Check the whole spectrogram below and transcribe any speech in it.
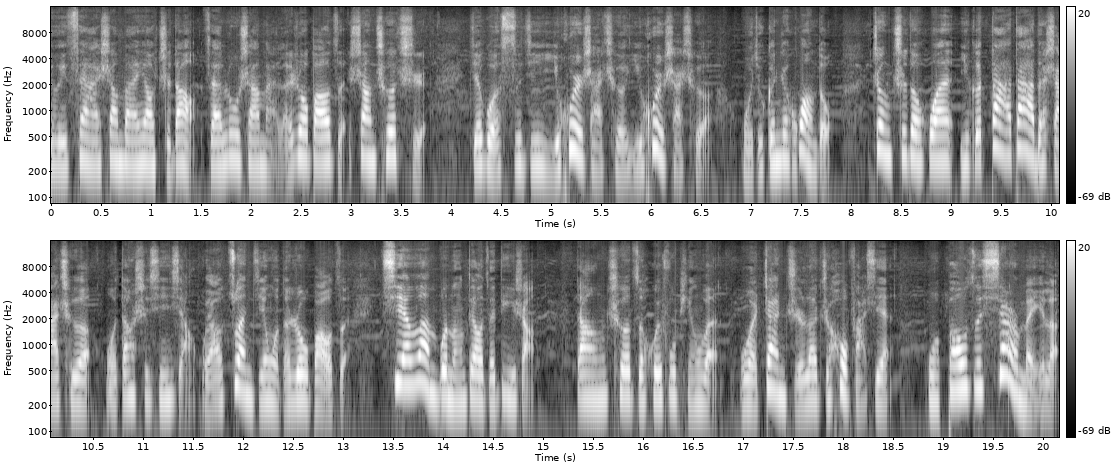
有一次啊，上班要迟到，在路上买了肉包子上车吃，结果司机一会儿刹车一会儿刹车，我就跟着晃动，正吃得欢，一个大大的刹车，我当时心想，我要攥紧我的肉包子，千万不能掉在地上。当车子恢复平稳，我站直了之后，发现我包子馅儿没了，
